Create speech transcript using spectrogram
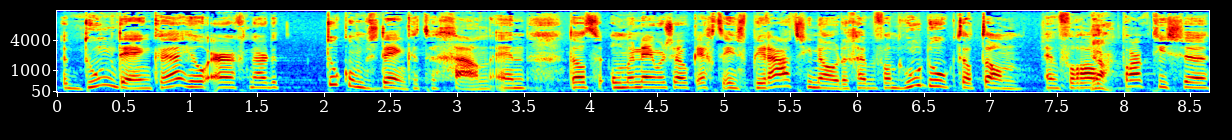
het doemdenken heel erg naar de toekomstdenken te gaan. En dat ondernemers ook echt inspiratie nodig hebben van hoe doe ik dat dan? En vooral Ja. praktische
